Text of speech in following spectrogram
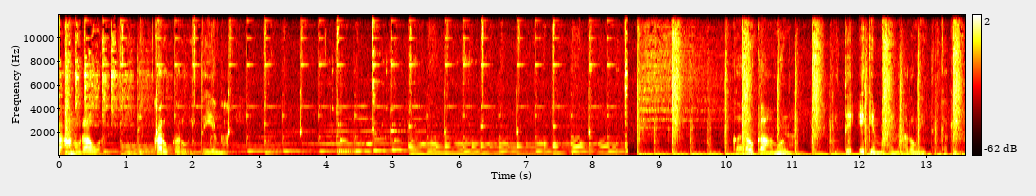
Ka ano rawa i te karukaru i te ianga. Ka rauka amuna i te eke mai ngā rongi te kakina.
